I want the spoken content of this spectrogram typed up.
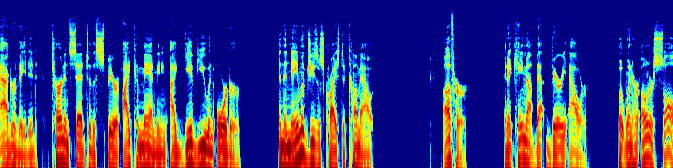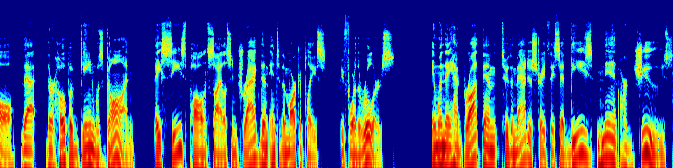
aggravated, turned and said to the Spirit, I command, meaning I give you an order, in the name of Jesus Christ to come out of her. And it came out that very hour. But when her owners saw that their hope of gain was gone, they seized Paul and Silas and dragged them into the marketplace before the rulers. And when they had brought them to the magistrates, they said, These men are Jews,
